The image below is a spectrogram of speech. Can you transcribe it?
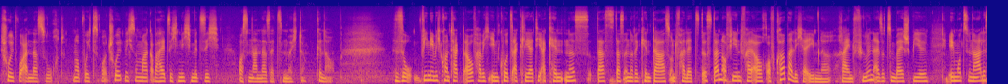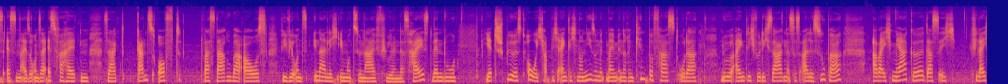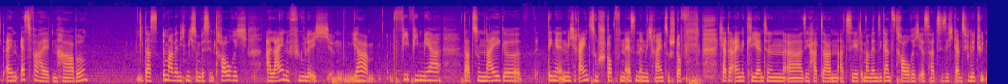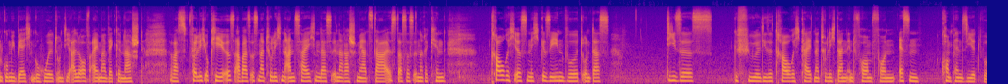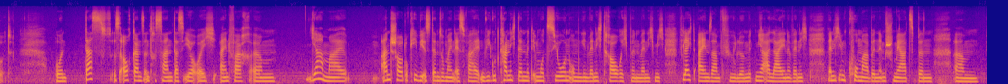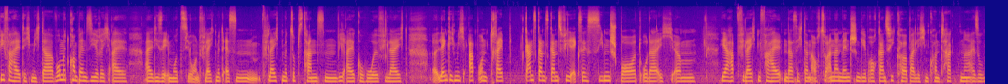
Schuld woanders sucht. Obwohl ich das Wort Schuld nicht so mag, aber halt sich nicht mit sich auseinandersetzen möchte. Genau. So, wie nehme ich Kontakt auf, habe ich eben kurz erklärt, die Erkenntnis, dass das innere Kind da ist und verletzt ist. Dann auf jeden Fall auch auf körperlicher Ebene reinfühlen, also zum Beispiel emotionales Essen, also unser Essverhalten sagt ganz oft was darüber aus, wie wir uns innerlich emotional fühlen. Das heißt, wenn du jetzt spürst, oh, ich habe mich eigentlich noch nie so mit meinem inneren Kind befasst oder nö, eigentlich würde ich sagen, es ist alles super, aber ich merke, dass ich vielleicht ein Essverhalten habe, dass immer, wenn ich mich so ein bisschen traurig alleine fühle, ich ja viel, viel mehr dazu neige, Dinge in mich reinzustopfen, Essen in mich reinzustopfen. Ich hatte eine Klientin, äh, sie hat dann erzählt, immer wenn sie ganz traurig ist, hat sie sich ganz viele Tüten Gummibärchen geholt und die alle auf einmal weggenascht, was völlig okay ist, aber es ist natürlich ein Anzeichen, dass innerer Schmerz da ist, dass das innere Kind traurig ist, nicht gesehen wird und dass dieses Gefühl, diese Traurigkeit natürlich dann in Form von Essen kompensiert wird. Und das ist auch ganz interessant, dass ihr euch einfach ähm, ja mal anschaut, okay, wie ist denn so mein Essverhalten? Wie gut kann ich denn mit Emotionen umgehen, wenn ich traurig bin, wenn ich mich vielleicht einsam fühle, mit mir alleine, wenn ich, wenn ich im Kummer bin, im Schmerz bin? Ähm, wie verhalte ich mich da? Womit kompensiere ich all, all diese Emotionen? Vielleicht mit Essen, vielleicht mit Substanzen wie Alkohol, vielleicht äh, lenke ich mich ab und treibe ganz, ganz, ganz viel exzessiven Sport oder ich ähm, ja, habe vielleicht ein Verhalten, dass ich dann auch zu anderen Menschen gehe, brauche ganz viel körperlichen Kontakt. Ne? Also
